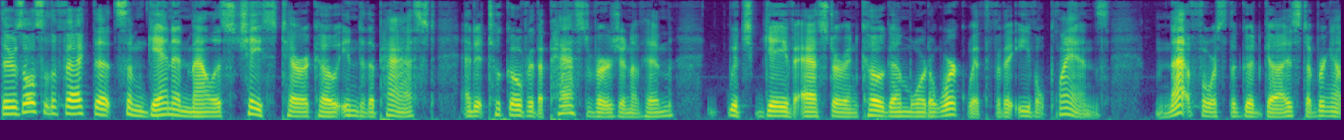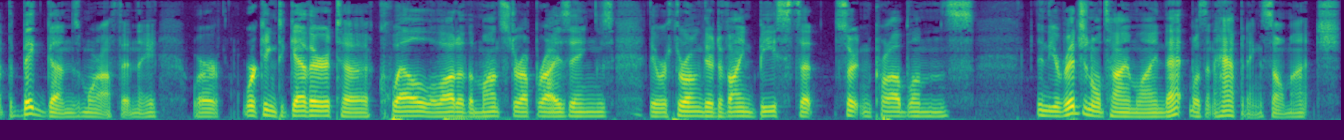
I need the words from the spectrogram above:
There's also the fact that some Ganon malice chased Terrako into the past, and it took over the past version of him, which gave Astor and Kohga more to work with for their evil plans. And that forced the good guys to bring out the big guns more often. They were working together to quell a lot of the monster uprisings. They were throwing their divine beasts at certain problems in the original timeline, that wasn't happening so much.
